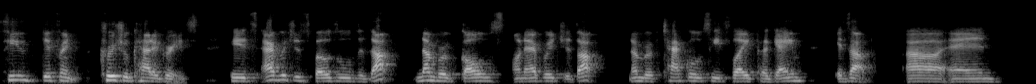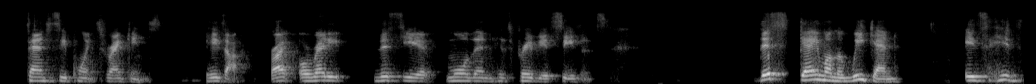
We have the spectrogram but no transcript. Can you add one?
few different crucial categories. His average disposals is up, number of goals on average is up, number of tackles he's laid per game is up, uh, and fantasy points rankings, he's up, right? Already this year more than his previous seasons. This game on the weekend is his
